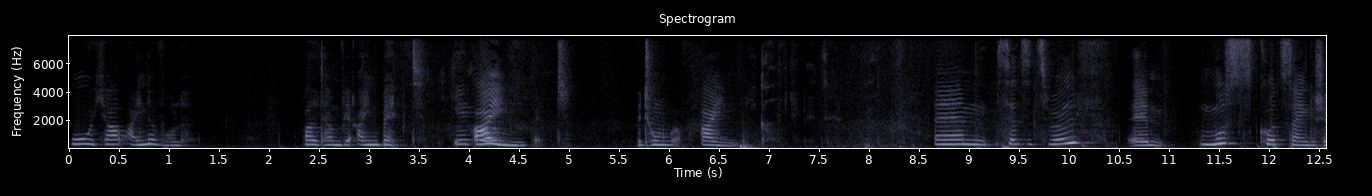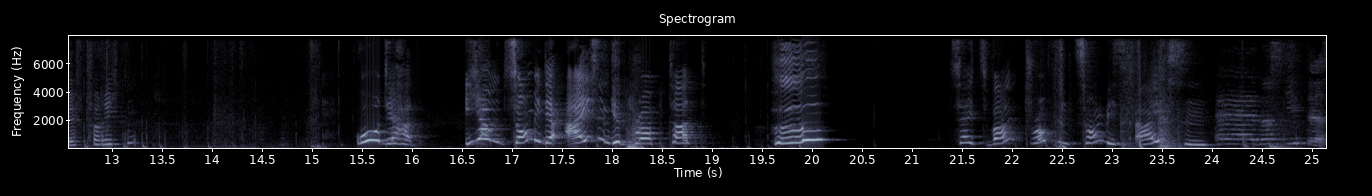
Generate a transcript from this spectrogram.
Oh, ich habe eine Wolle. Bald haben wir ein Bett. Ein Bett. Betonung auf ein. Ähm, Sätze 12. Ähm, muss kurz sein Geschäft verrichten. Oh, der hat. Ich habe einen Zombie, der Eisen gedroppt hat. Hä? Seit wann droppen Zombies Eisen? Äh, das gibt es.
